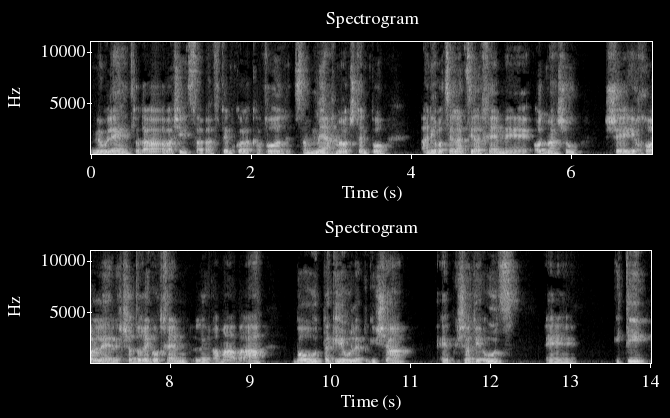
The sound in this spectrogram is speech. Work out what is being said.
מעולה, תודה רבה שהצטרפתם, כל הכבוד, שמח מאוד שאתם פה. אני רוצה להציע לכם אה, עוד משהו שיכול אה, לשדרג אתכם לרמה הבאה. בואו תגיעו לפגישה, אה, פגישת ייעוץ אה, איתי,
